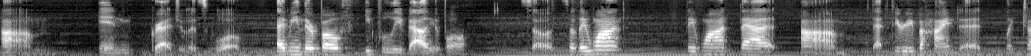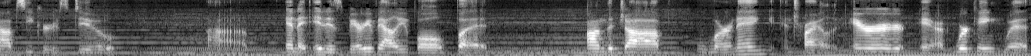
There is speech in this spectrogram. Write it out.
um, in graduate school. I mean, they're both equally valuable. So so they want they want that um, that theory behind it, like job seekers do, um, and it, it is very valuable, but on the job learning and trial and error and working with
